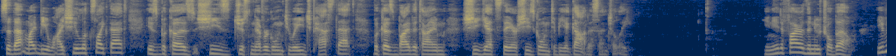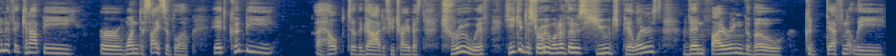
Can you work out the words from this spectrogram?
So that might be why she looks like that, is because she's just never going to age past that, because by the time she gets there, she's going to be a god, essentially. You need to fire the neutral bow. Even if it cannot be er, one decisive blow, it could be a help to the god if you try your best. True, if he could destroy one of those huge pillars, then firing the bow could definitely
